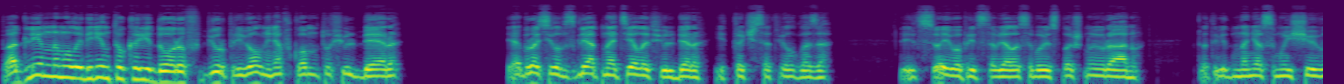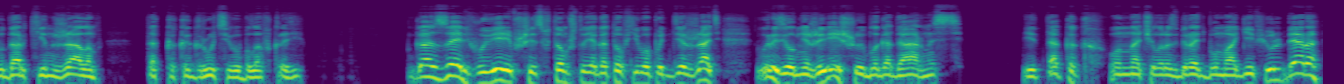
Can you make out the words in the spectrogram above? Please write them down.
По длинному лабиринту коридоров Бюр привел меня в комнату Фюльбера. Я бросил взгляд на тело Фюльбера и тотчас отвел глаза. Лицо его представляло собой сплошную рану. Кто-то, видно, нанес ему еще и удар кинжалом, так как и грудь его была в крови. Газель, уверившись в том, что я готов его поддержать, выразил мне живейшую благодарность и так как он начал разбирать бумаги Фюльбера,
